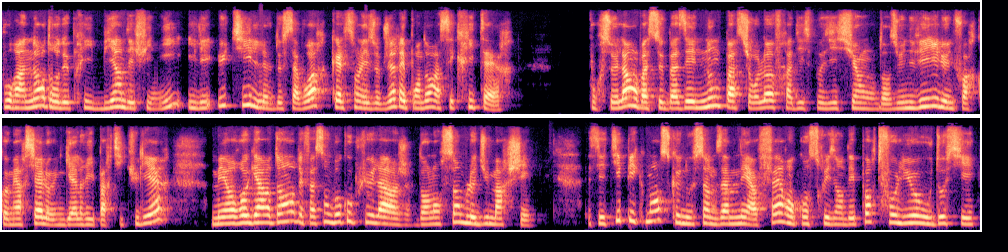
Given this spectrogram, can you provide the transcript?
pour un ordre de prix bien défini, il est utile de savoir quels sont les objets répondant à ces critères. Pour cela, on va se baser non pas sur l'offre à disposition dans une ville, une foire commerciale ou une galerie particulière, mais en regardant de façon beaucoup plus large dans l'ensemble du marché. C'est typiquement ce que nous sommes amenés à faire en construisant des portfolios ou dossiers.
